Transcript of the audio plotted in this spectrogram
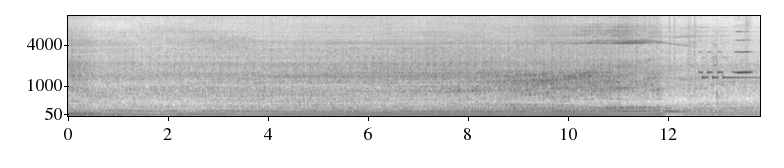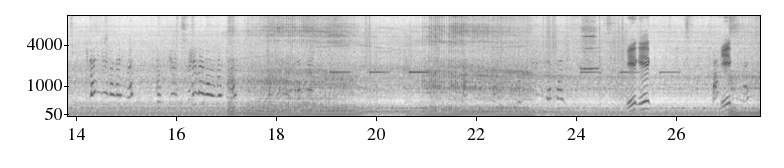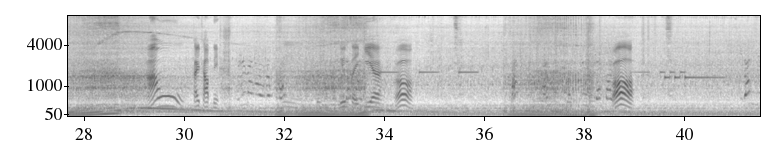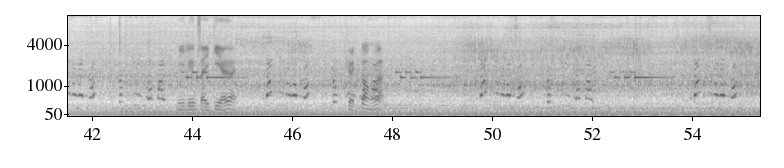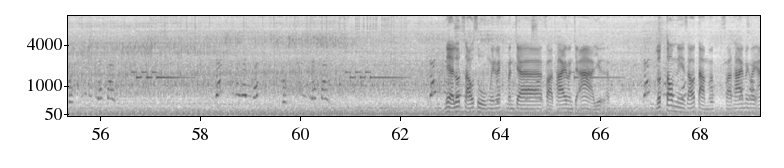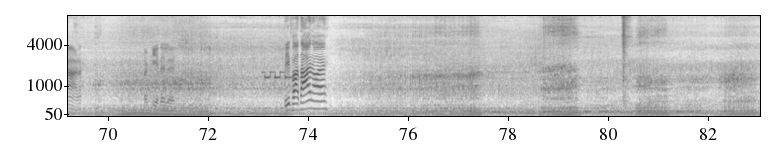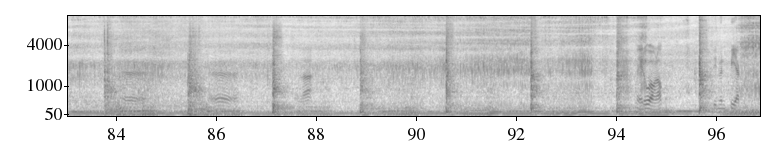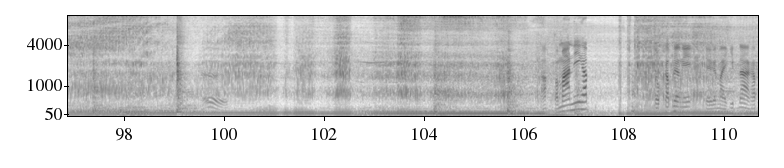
กอีกอีกเอาใครขับนี่ลืมใส่เกียร์อ๋ออ๋อมีลืมใส่เกียร์ด้วยเกิดกล้องว่า เนี่ยรถเสาสูงเห็นไหมมันจะฝาท้ายมันจะอ้าเยอะครับ รถต้อมนี่เสาต่ำครับฝาท้ายไม่ค่อยอ้านะ สังเกตได้เลยตีฝาท้ายหน่อย เออ เออเอาละไม่ร่วงหรอกดินมันเปียก เออ อะประ มาณนี้ครับ จบครับเรื่องนี้ เจอกันใหม่คลิปหน้าครับ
